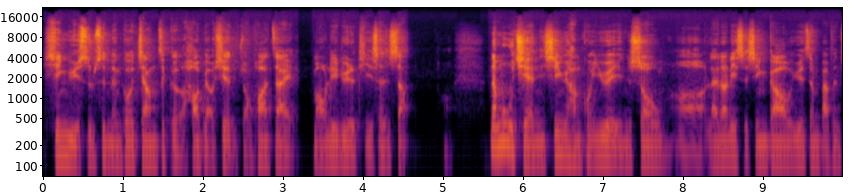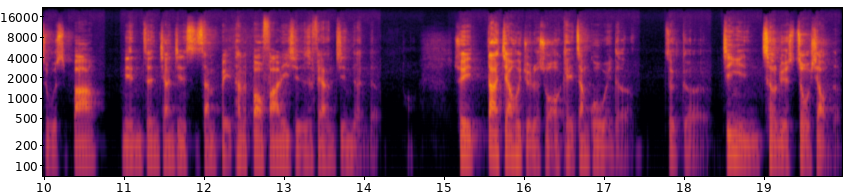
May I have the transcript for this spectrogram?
新宇是不是能够将这个好表现转化在毛利率的提升上。那目前新宇航空一月营收啊来到历史新高，月增百分之五十八，年增将近十三倍，它的爆发力其实是非常惊人的。所以大家会觉得说，OK，张国伟的这个经营策略是奏效的。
